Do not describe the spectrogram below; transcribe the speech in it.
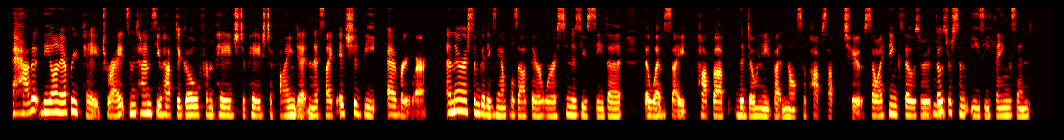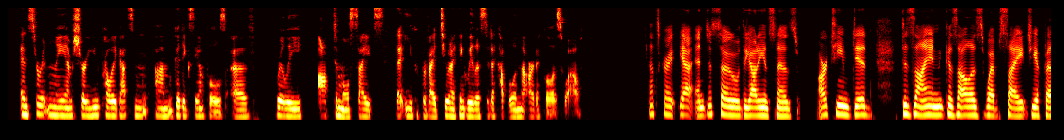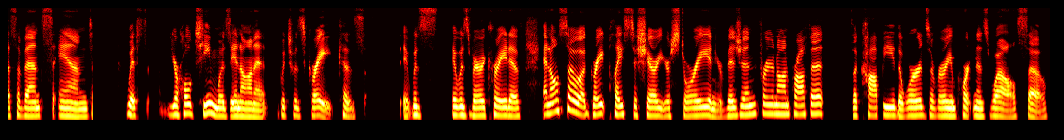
Have it be on every page, right? Sometimes you have to go from page to page to find it, and it's like it should be everywhere. And there are some good examples out there where as soon as you see the the website pop up, the donate button also pops up too. So I think those are mm-hmm. those are some easy things, and and certainly I'm sure you've probably got some um, good examples of really optimal sites that you could provide to. And I think we listed a couple in the article as well. That's great. Yeah. And just so the audience knows, our team did design Ghazala's website, GFS events, and with your whole team was in on it, which was great because it was it was very creative and also a great place to share your story and your vision for your nonprofit. The copy, the words are very important as well. So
